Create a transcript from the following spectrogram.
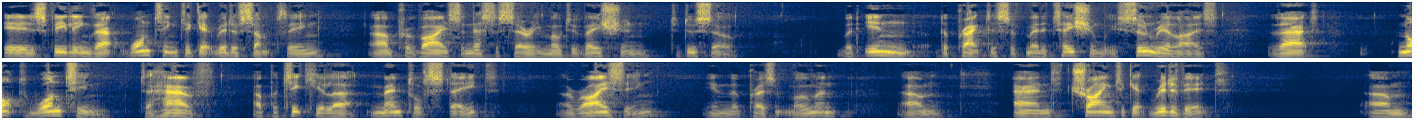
is feeling that wanting to get rid of something um, provides the necessary motivation to do so. But in the practice of meditation, we soon realize that not wanting to have a particular mental state arising in the present moment um, and trying to get rid of it um,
